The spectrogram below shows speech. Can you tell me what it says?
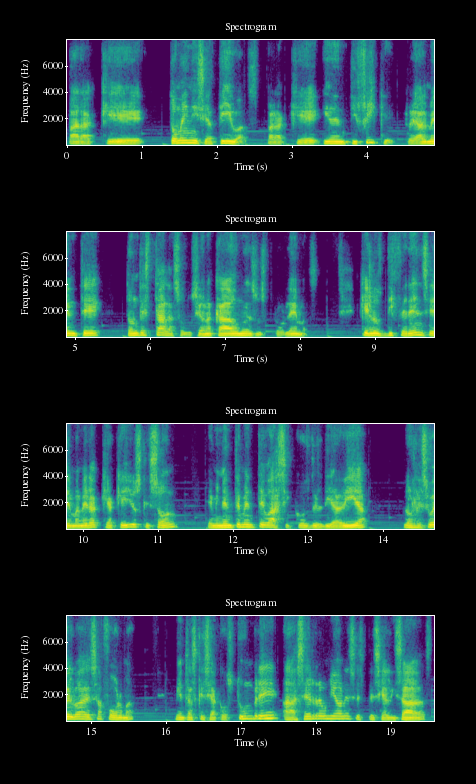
para que tome iniciativas, para que identifique realmente dónde está la solución a cada uno de sus problemas, que los diferencie de manera que aquellos que son eminentemente básicos del día a día los resuelva de esa forma, mientras que se acostumbre a hacer reuniones especializadas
